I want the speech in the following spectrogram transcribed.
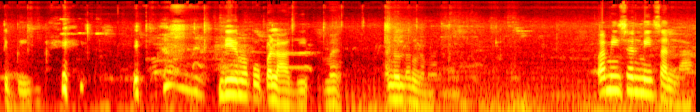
tipid. Hindi naman po palagi. Ma- ano lang naman. Paminsan-minsan lang.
